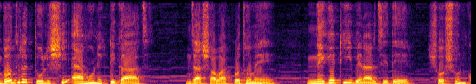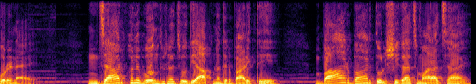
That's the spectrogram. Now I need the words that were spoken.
বন্ধুরা, তুলসী এমন একটি গাছ যা সবার প্রথমে নেগেটিভ এনার্জিদের শোষণ করে নেয়। যার ফলে বন্ধুরা, যদি আপনাদের বাড়িতে বারবার তুলসী গাছ মারা যায়,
